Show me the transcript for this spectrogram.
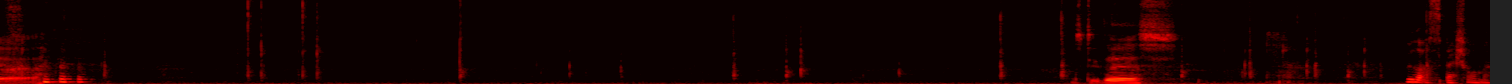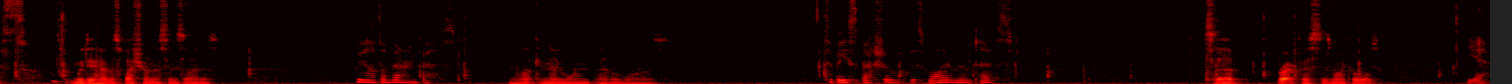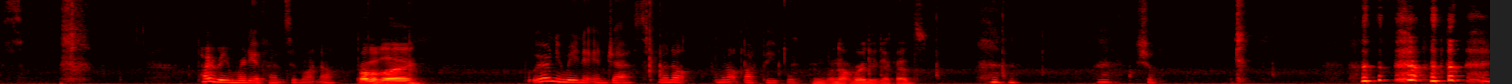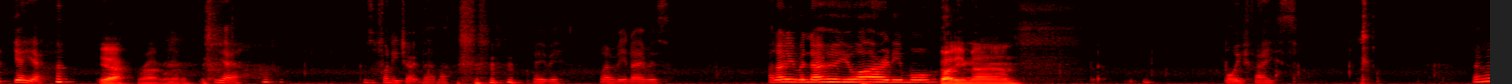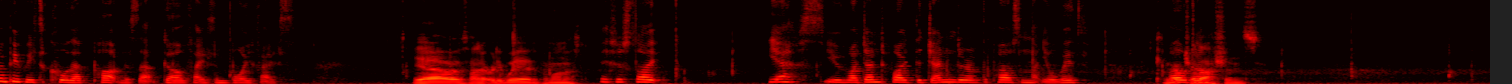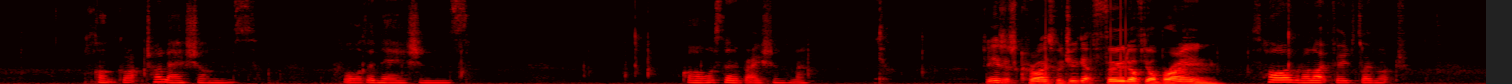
Let's do this. We got a specialness. We do have a specialness inside us. We are the very best. Like no one ever was. To be special is my real test. To breakfast is my cause. Yes. Probably being really offensive right now, Probably. but we only mean it in jest. We're not. We're not bad people. We're not really dickheads. Sure. yeah, yeah, Yeah, right, whatever. yeah. There's a funny joke there, man. Maybe whatever your name is. I don't even know who you are anymore. Buddy man. Boy face. Remember when people used to call their partners that girl face and boy face? Yeah, I always found it really weird, if I'm honest. It's just like, yes, you've identified the gender of the person that you're with. Oh, well. Congratulations. Congratulations for the nations. Oh, I want celebrations now. Jesus Christ, would you get food off your brain? It's hard when I like food so much.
